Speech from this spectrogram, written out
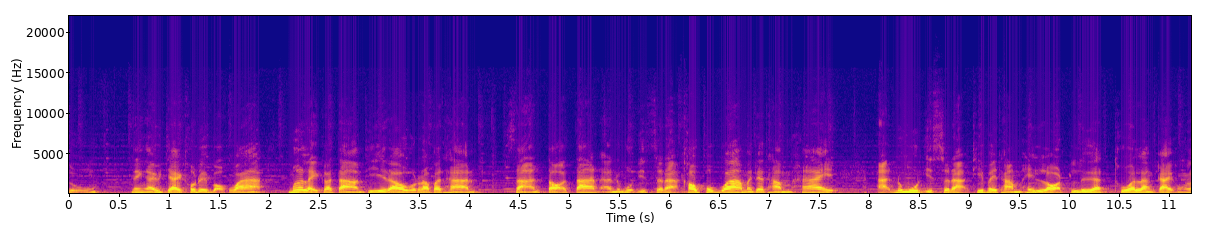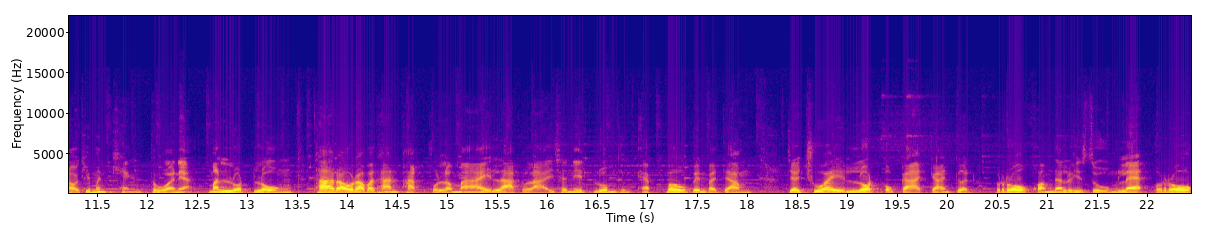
สูง ในงานวิจัยเขาเลยบอกว่า เมื่อไหร่ก็ตามที่เรารับประทานสารต่อต้านอนุมูลอิสระ เขาพบว่ามันจะทำให้ อนุมูลอิสระที่ไปทำให้หลอดเลือดทั่วร่างกายของเราที่มันแข็งตัวเนี่ยมันลดลง ถ้าเรารับประทานผักผลไม้หลากหลายชนิดรวมถึงแอปเปิลเป็นประจำจะช่วยลดโอกาสการเกิดโรคความดันโลหิตสูง และโรค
